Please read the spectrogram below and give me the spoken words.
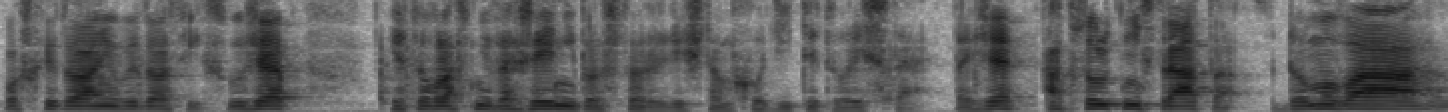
poskytování ubytovacích služeb je to vlastně veřejný prostor, když tam chodí ty turisté. Takže absolutní ztráta. Domová,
